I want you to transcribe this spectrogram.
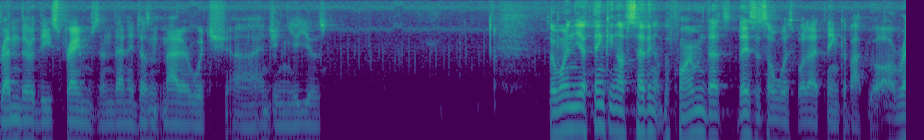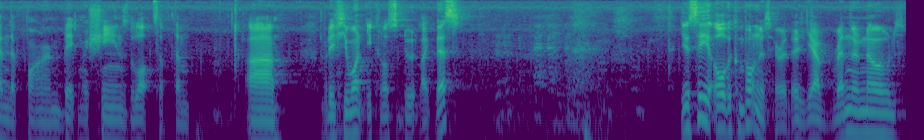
render these frames, and then it doesn't matter which uh, engine you use. So when you're thinking of setting up the farm, that's, this is always what I think about. Oh, render farm, big machines, lots of them. Uh, but if you want, you can also do it like this. You see all the components here. You have render nodes,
